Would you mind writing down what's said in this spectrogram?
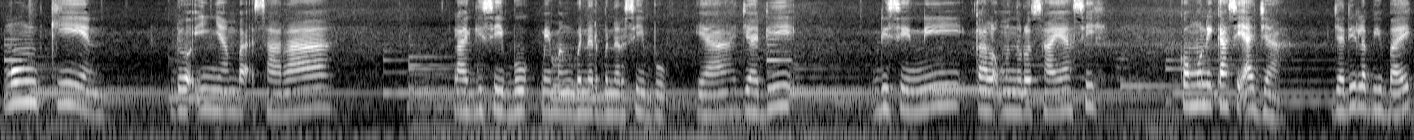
mungkin doinya Mbak Sarah lagi sibuk, memang benar-benar sibuk ya. Jadi di sini kalau menurut saya sih komunikasi aja. Jadi lebih baik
